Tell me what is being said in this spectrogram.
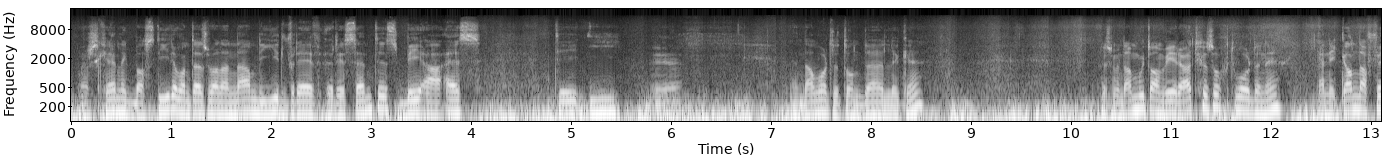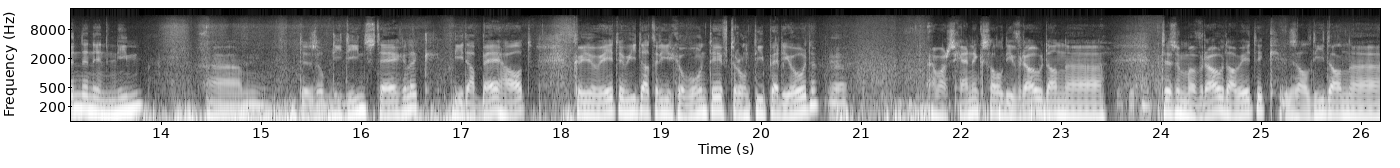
Waarschijnlijk Bastide, want dat is wel een naam die hier vrij recent is. B-A-S-T-I. Ja. En dan wordt het onduidelijk, hè. Dus maar dat moet dan weer uitgezocht worden, hè. En ik kan dat vinden in Nîmes. Ehm, dus op die dienst eigenlijk, die dat bijhoudt, kun je weten wie dat er hier gewoond heeft rond die periode. Ja. En waarschijnlijk zal die vrouw dan, eh, het is een mevrouw, dat weet ik, zal die dan eh,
